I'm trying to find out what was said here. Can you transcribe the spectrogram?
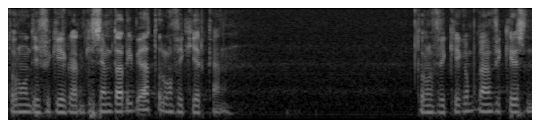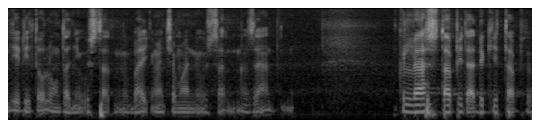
Tolong difikirkan. Kisah tarbiah tolong fikirkan. Tolong fikirkan bukan fikir sendiri. Tolong tanya ustaz. Baik macam mana ustaz. Kelas tapi tak ada kitab tu.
